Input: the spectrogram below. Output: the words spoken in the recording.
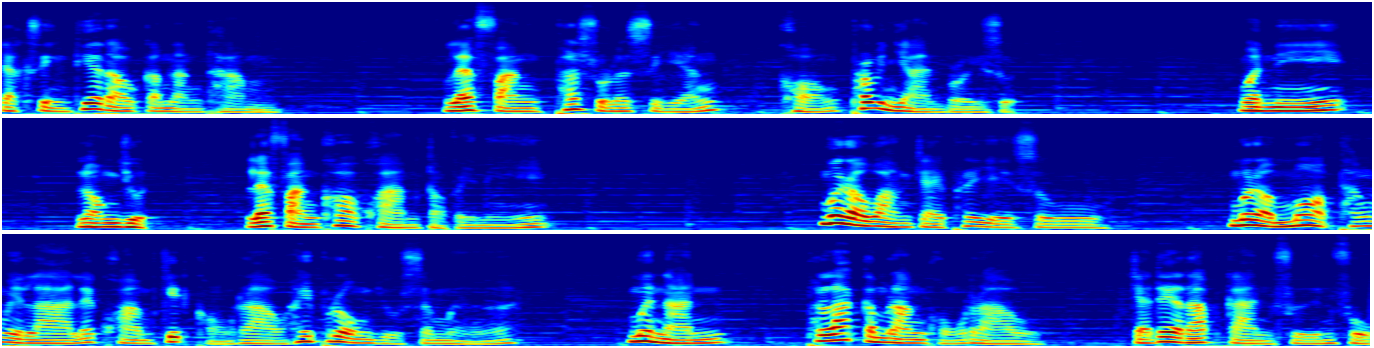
จากสิ่งที่เรากำลังทำและฟังพระสุรเสียง ของพระวิญญาณบริสุทธิ์ วันนี้ลองหยุดและฟังข้อความต่อไปนี้ เมื่อเราวางใจพระเยซู เมื่อเรามอบทั้งเวลาและความคิดของเราให้พระองค์อยู่เสมอ เมื่อนั้นพละกำลังของเราจะได้รับการฟื้นฟู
